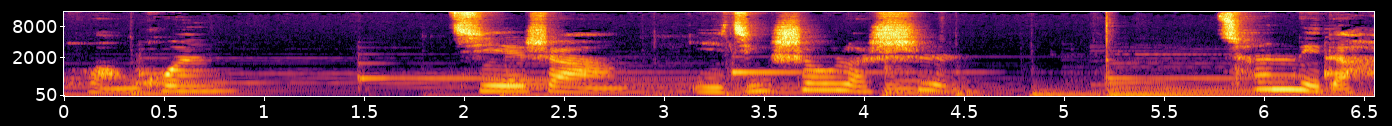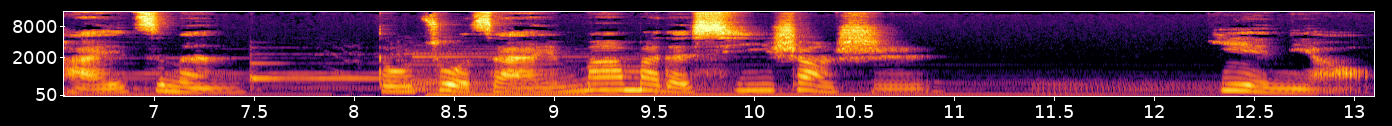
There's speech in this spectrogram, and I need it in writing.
黄昏，街上已经收了市，村里的孩子们。都坐在妈妈的膝上时，夜鸟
